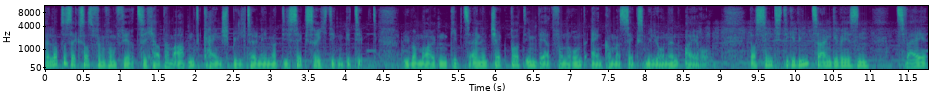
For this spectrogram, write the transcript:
Bei Lotto 6 aus 45 hat am Abend kein Spielteilnehmer die sechs Richtigen getippt. Übermorgen gibt es einen Jackpot im Wert von rund 1,6 Millionen Euro. Das sind die Gewinnzahlen gewesen 2,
